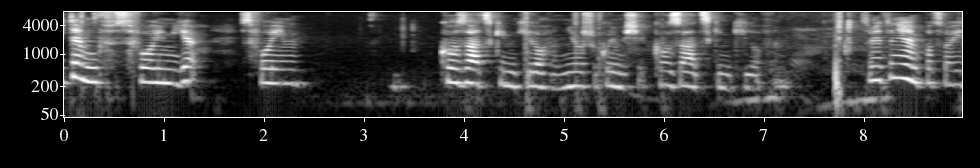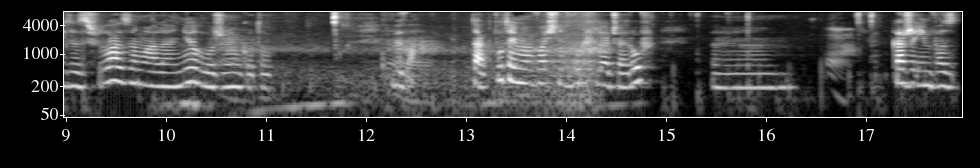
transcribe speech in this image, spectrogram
itemów swoim, ja, swoim kozackim kilofem. Nie oszukujmy się, kozackim kilofem. W sumie to nie wiem po co idę z żelazem, ale nie odłożyłem go, to bywa. Tak, tutaj mam właśnie dwóch villagerów. Ym, pokażę im was, y,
